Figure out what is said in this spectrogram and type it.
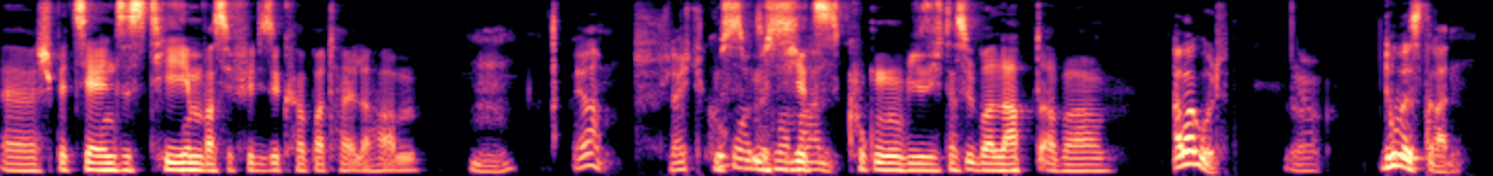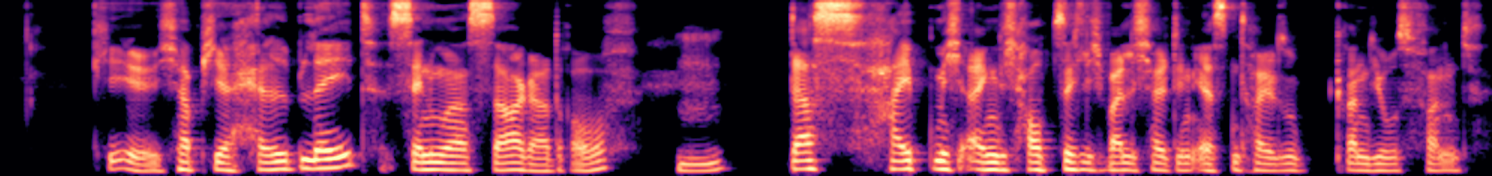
äh, speziellen System, was sie für diese Körperteile haben. Hm. Ja, vielleicht gucken Muss, wir uns Müsste ich jetzt an. gucken, wie sich das überlappt, aber. Aber gut. Ja. Du bist dran. Okay, ich habe hier Hellblade, Senua Saga drauf. Hm. Das hypt mich eigentlich hauptsächlich, weil ich halt den ersten Teil so grandios fand.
